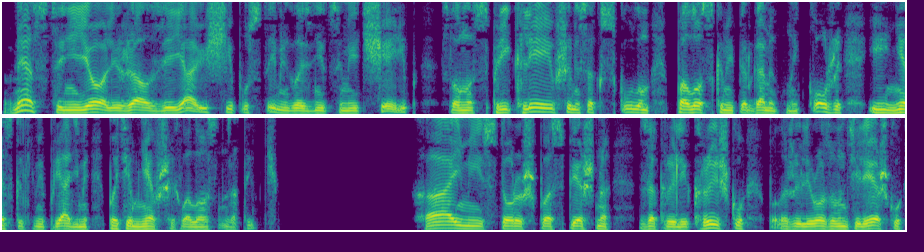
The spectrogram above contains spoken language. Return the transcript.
Вместо нее лежал зияющий пустыми глазницами череп, словно с приклеившимися к скулам полосками пергаментной кожи и несколькими прядями потемневших волос на затылке. Хайми и сторож поспешно закрыли крышку, положили розу на тележку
